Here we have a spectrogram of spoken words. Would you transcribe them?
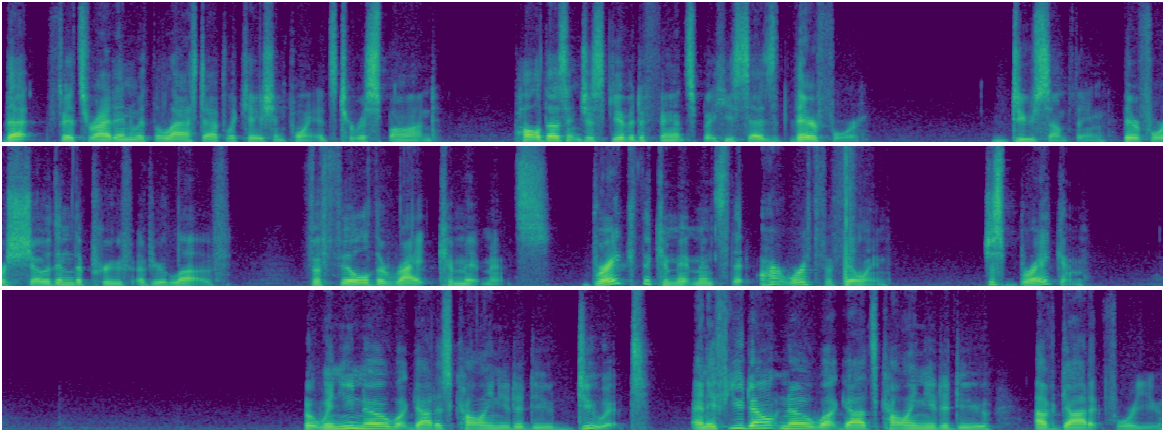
that fits right in with the last application point it's to respond. Paul doesn't just give a defense, but he says, therefore, do something. Therefore, show them the proof of your love. Fulfill the right commitments. Break the commitments that aren't worth fulfilling. Just break them. But when you know what God is calling you to do, do it. And if you don't know what God's calling you to do, I've got it for you.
